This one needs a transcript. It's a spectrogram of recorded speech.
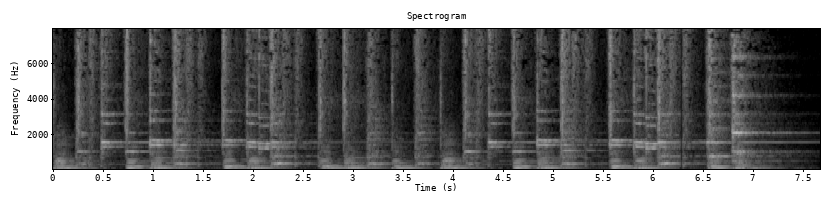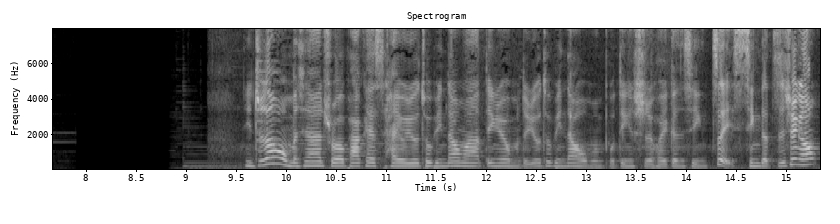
你知道我们现在除了 Podcast 还有 YouTube 频道吗？订阅我们的 YouTube 频道，我们不定时会更新最新的资讯哦。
